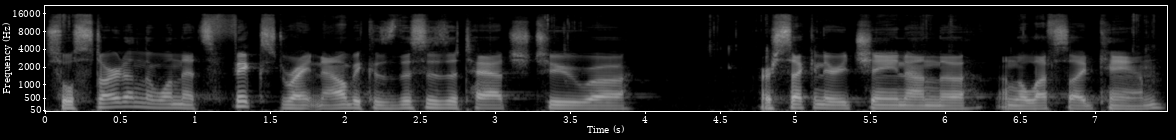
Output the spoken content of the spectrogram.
So we'll start on the one that's fixed right now because this is attached to uh, our secondary chain on the, on the left side cam.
